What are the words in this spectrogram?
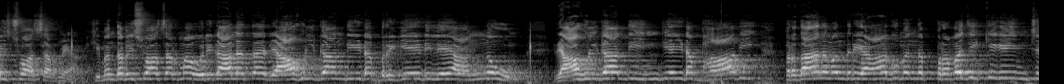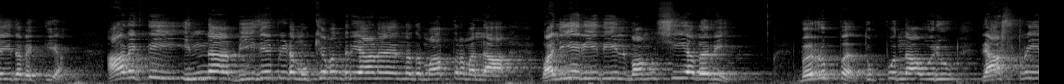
ബിശ്വ ശർമ്മയാണ്. ഹിമന്ത ബിശ്വ ശർമ്മ ഒരു കാലത്ത് രാഹുൽ ഗാന്ധിയുടെ ബ്രിഗേഡിലെ അംഗവും രാഹുൽ ഗാന്ധി ഇന്ത്യയുടെ ഭാവി പ്രധാനമന്ത്രിയാകുമെന്ന് പ്രവചിക്കുകയും ചെയ്ത വ്യക്തിയാണ്. ആ വ്യക്തി ഇന്ന് ബി ജെ പിയുടെ മുഖ്യമന്ത്രിയാണ് എന്നത് മാത്രമല്ല വലിയ രീതിയിൽ വംശീയ വെറി വെറുപ്പ് തുപ്പുന്ന ഒരു രാഷ്ട്രീയ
